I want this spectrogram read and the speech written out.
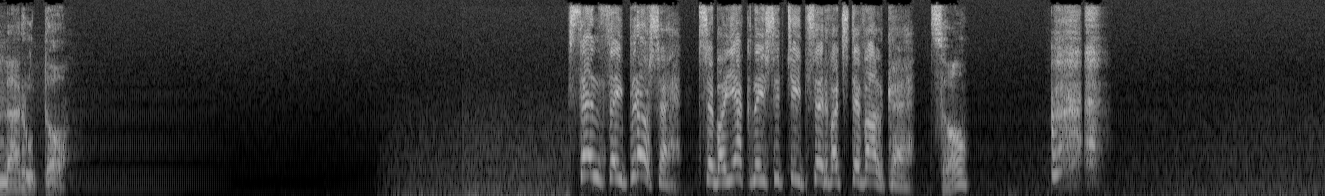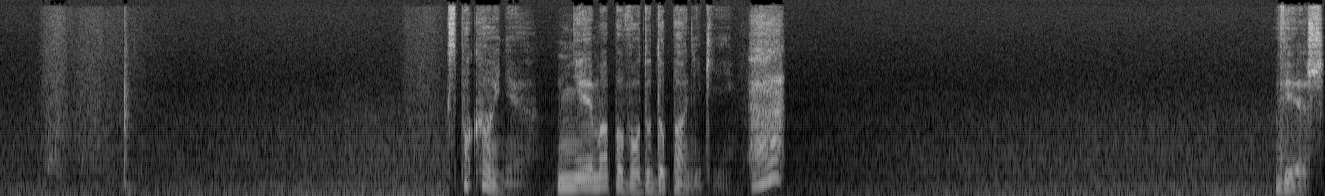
Naruto. Sensei, proszę! Trzeba jak najszybciej przerwać tę walkę. Co? Spokojnie. Nie ma powodu do paniki. Wiesz,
